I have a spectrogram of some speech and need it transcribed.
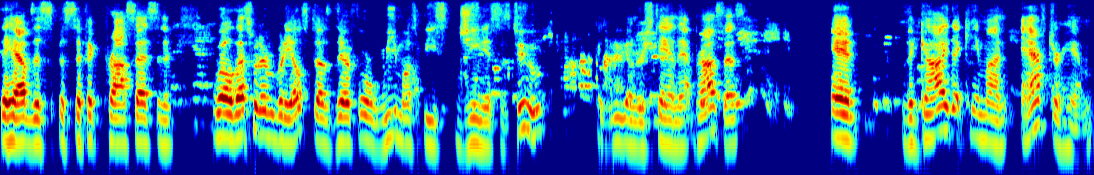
they have this specific process. And well, that's what everybody else does. Therefore, we must be geniuses too, because we understand that process. And the guy that came on after him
